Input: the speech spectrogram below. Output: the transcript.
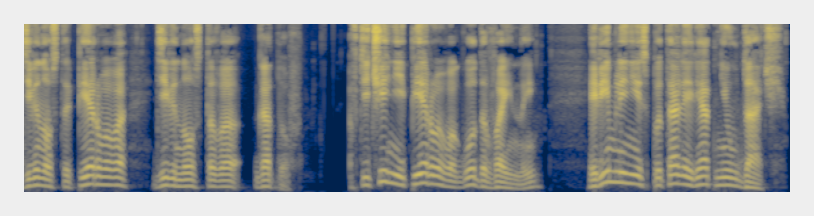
91-90 годов. В течение первого года войны римляне испытали ряд неудач,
